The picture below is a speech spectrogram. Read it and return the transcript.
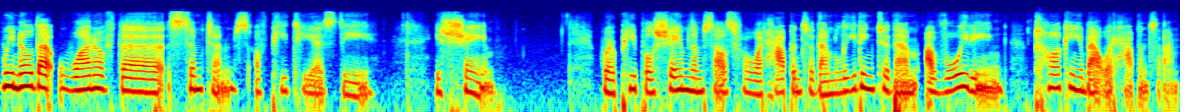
We know that one of the symptoms of PTSD is shame, where people shame themselves for what happened to them, leading to them avoiding talking about what happened to them.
